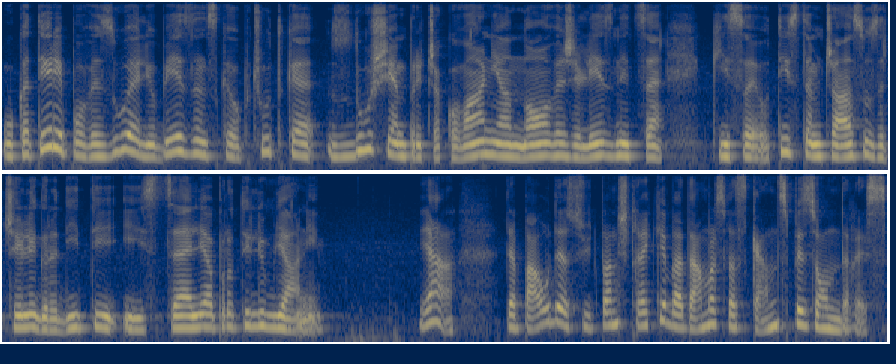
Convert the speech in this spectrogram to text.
v kateri povezuje ljubezenske občutke z dušjem pričakovanja nove železnice, ki so jo v tistem času začeli graditi iz celja proti Ljubljani. Ja, der Bau der Südbahnstrecke war damals was ganz Besonderes.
